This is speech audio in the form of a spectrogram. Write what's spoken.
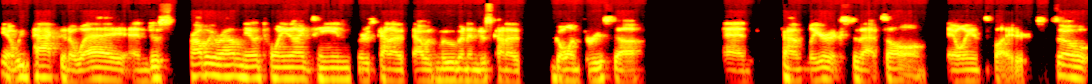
you know, we packed it away and just probably around, you know, 2019, we're just kind of, I was moving and just kind of going through stuff and found lyrics to that song, Alien Spiders. So,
